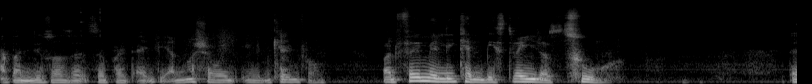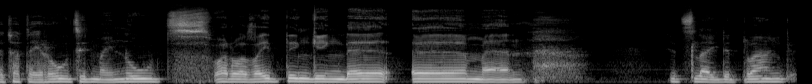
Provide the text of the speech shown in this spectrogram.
but this was a separate idea i'm not sure where it even came from but family can be strangers too that's what I wrote in my notes. What was I thinking there? Uh, man, it's like the drunk,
